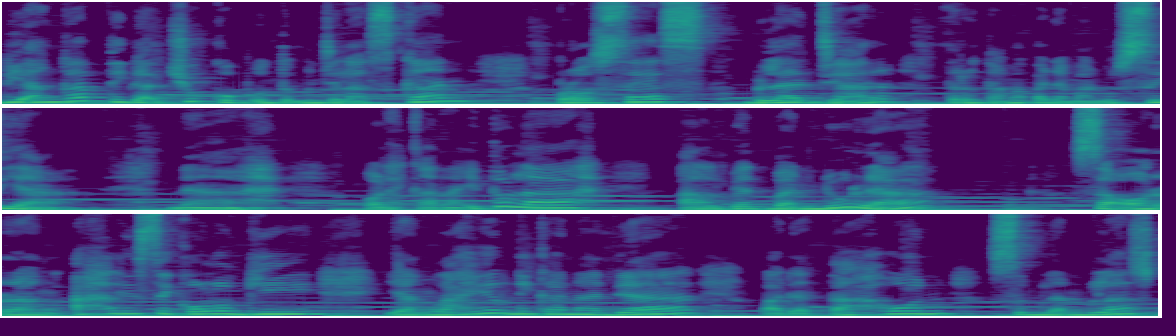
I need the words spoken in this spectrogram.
dianggap tidak cukup untuk menjelaskan proses belajar terutama pada manusia. Nah, oleh karena itulah Albert Bandura seorang ahli psikologi yang lahir di Kanada pada tahun 1925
